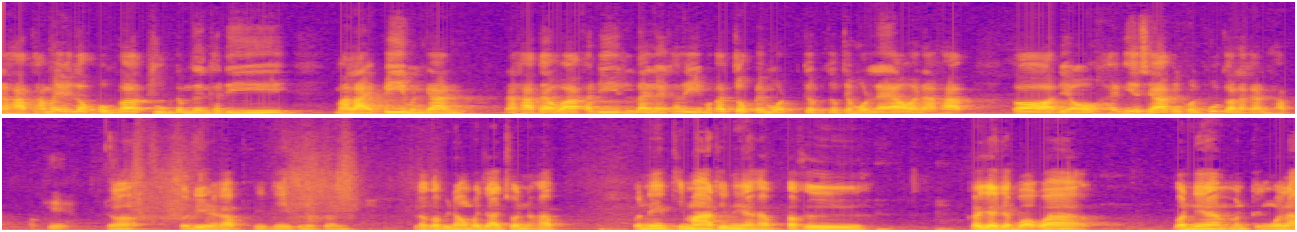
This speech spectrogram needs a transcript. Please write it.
นะครับทำให้แล้วผมก็ถูกดำเนินคดีมาหลายปีเหมือนกันนะครับ แต่ว่าคดีหลาย ๆ คดีมันก็จบไปหมดเกือบเกือบจะหมดแล้วนะครับ ก็เดี๋ยวให้พี่อัจฉริยะเป็นคนพูดก่อนแล้วกันครับโอเคก็สวัสดีนะครับพี่พี่ๆสื่อมวลชนแล้วก็พี่น้องประชาชนนะครับ วันนี้ที่มาที่นี่ครับ ก็คือ ก็อยากจะบอกว่า วันนี้มันถึงเวลา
